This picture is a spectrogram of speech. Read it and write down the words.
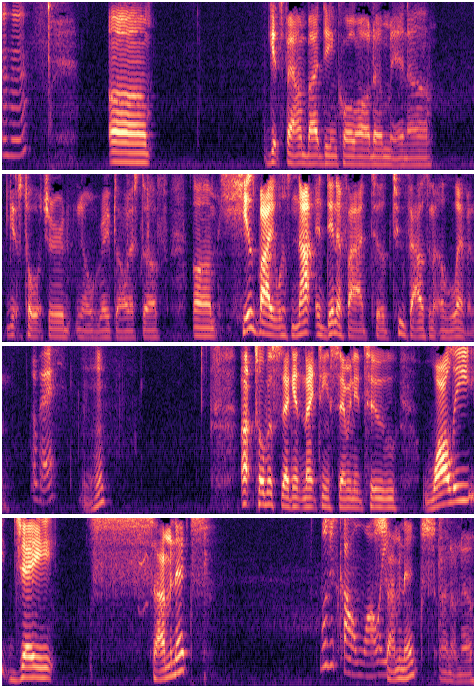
Mm-hmm. Um, gets found by Dean Corll, all them, and uh, gets tortured, you know, raped, all that stuff. Um, his body was not identified till 2011. Okay. Mm-hmm. October 2nd, 1972, Wally J. Simoneaux? We'll just call him Wally. Simoneaux? I don't know.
